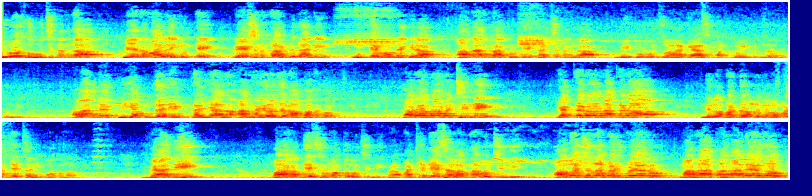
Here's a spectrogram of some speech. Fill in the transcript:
ఈరోజు ఉచితంగా పేదవాళ్ళు అయి ఉంటే రేషన్ కార్డు కానీ ఉంటే మన దగ్గర ఆధార్ కార్డు ఉంటే ఖచ్చితంగా మీకు ఉజ్వల గ్యాస్ పథకం ఇంటికి జరుగుతుంది. అలాగే పిఎం గరీబ్ కళ్యాణ్ అన్న యోజన పథకం. కరోనా వచ్చింది. ఎక్కడో అక్కడ నిలబడ్డోళ్ళు నిలబడ్డే చనిపోతున్నారు. వ్యాధి భారతదేశం మొత్తం వచ్చింది. ప్రపంచ దేశాలంతా వచ్చింది. ఆలోచనలో పడిపోయారు. మన తన లేదు.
